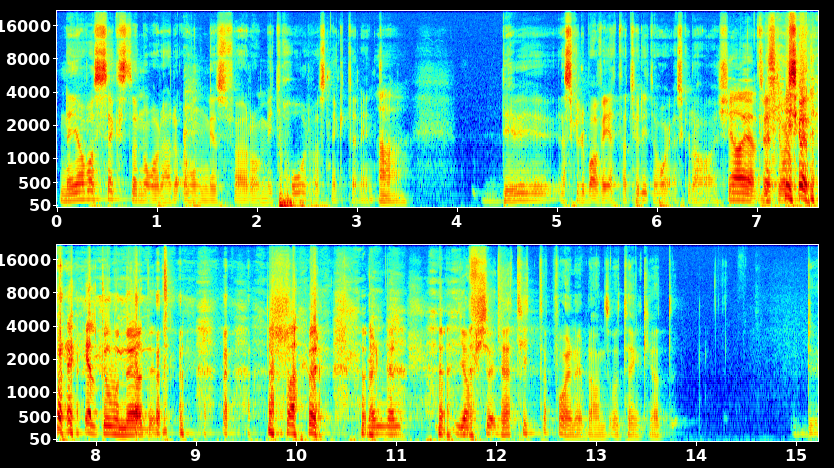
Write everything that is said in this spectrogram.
när jag var 16 år och hade ångest för om mitt hår var snyggt eller inte. Ja. Det, jag skulle bara veta hur lite hår jag skulle ha 20, Ja, ja, 30 år senare. Helt onödigt. Men, men jag försöker, när jag tittar på henne ibland så tänker jag att du,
